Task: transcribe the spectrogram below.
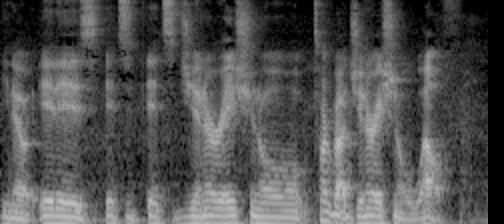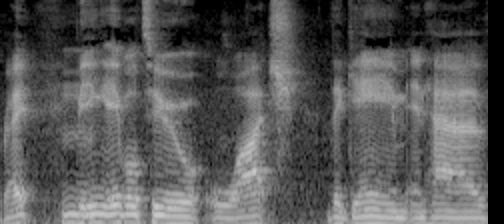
you know it is it's it's generational talk about generational wealth right mm. being able to watch the game and have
